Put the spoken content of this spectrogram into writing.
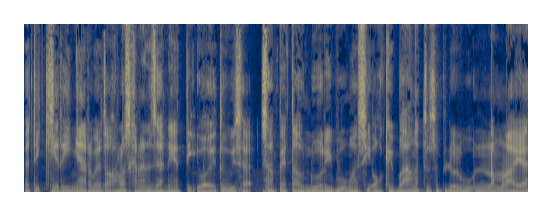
berarti kirinya Roberto Carlos karena Zanetti. Wah itu bisa sampai tahun 2000 masih oke okay banget tuh sampai 2006 lah ya.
